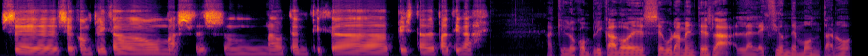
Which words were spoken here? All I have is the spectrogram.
se, se complican aún más. Es una auténtica pista de patinaje. Aquí lo complicado es seguramente es la, elección de monta, ¿no?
